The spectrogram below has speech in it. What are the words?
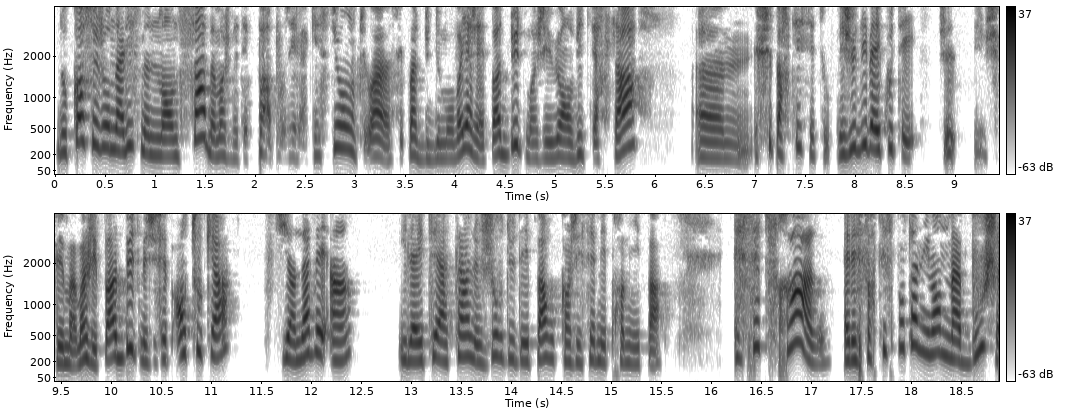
donc quand ce journaliste me demande ça, ben moi, je m'étais pas posé la question. Tu vois, c'est quoi le but de mon voyage? J'avais pas de but. Moi, j'ai eu envie de faire ça. Euh, je suis partie, c'est tout. Et je lui dis, bah écoutez, je, je fais moi, j'ai pas de but, mais je fais en tout cas, s'il y en avait un, il a été atteint le jour du départ ou quand j'ai fait mes premiers pas. Et cette phrase, elle est sortie spontanément de ma bouche.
